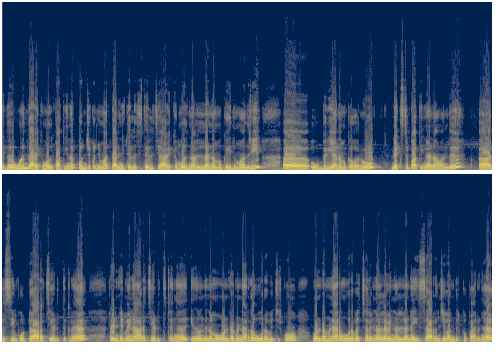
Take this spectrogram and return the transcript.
இது உளுந்து அரைக்கும் போது பார்த்தீங்கன்னா கொஞ்சம் கொஞ்சமாக தண்ணி தெளித்து தெளித்து அரைக்கும் போது நல்லா நமக்கு இது மாதிரி உபிரியாக நமக்கு வரும். நெக்ஸ்ட்டு பார்த்தீங்கன்னா நான் வந்து அரிசியும் போட்டு அரைச்சி எடுத்துக்கிறேன். ரெண்டுமே நான் அரைச்சி எடுத்துட்டேங்க. இது வந்து நம்ம ஒன்றரை மணி நேரம் தான் ஊற வச்சுருக்கோம். ஒன்றரை மணி நேரம் ஊற வச்சாலே நல்லாவே நல்லா நைஸாக அரைஞ்சி வந்திருக்கு பாருங்கள்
